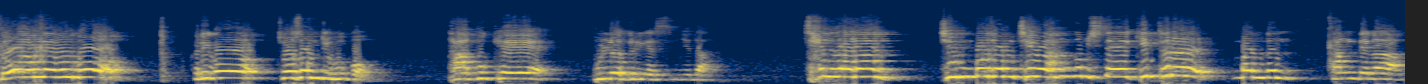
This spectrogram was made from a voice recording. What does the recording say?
노학래 후보, 그리고 조성주 후보 다 국회에 불러드리겠습니다. 찬란한 진보 정치의 황금 시대의 기틀을 만든 당대가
